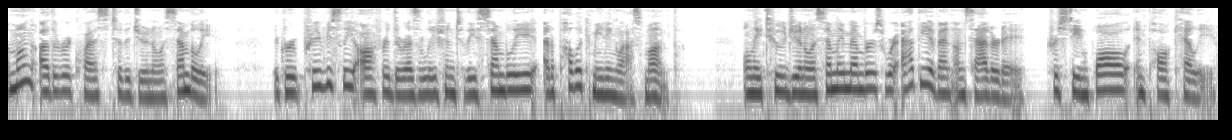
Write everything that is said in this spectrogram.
among other requests to the Juneau Assembly. The group previously offered the resolution to the Assembly at a public meeting last month. Only two Juneau Assembly members were at the event on Saturday, Christine Woll and Paul Kelly.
